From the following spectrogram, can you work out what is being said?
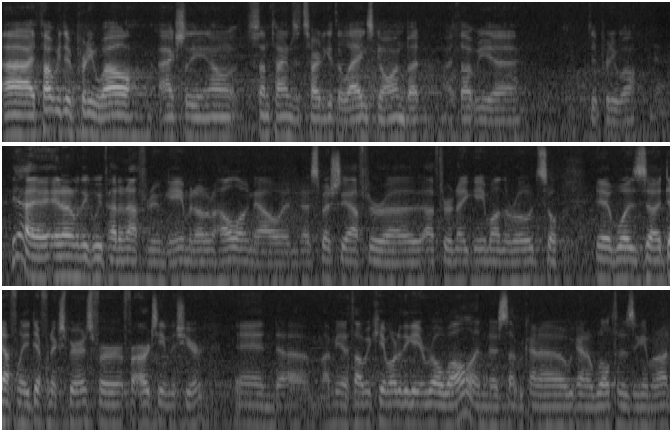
uh, I thought we did pretty well. Actually, you know, sometimes it's hard to get the legs going, but I thought we uh, did pretty well. Yeah, and I don't think we've had an afternoon game, and I don't know how long now, and especially after uh, after a night game on the road. So it was uh, definitely a different experience for, for our team this year. And uh, I mean, I thought we came out of the gate real well, and I thought we kind of we kind of wilted as the game went on.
